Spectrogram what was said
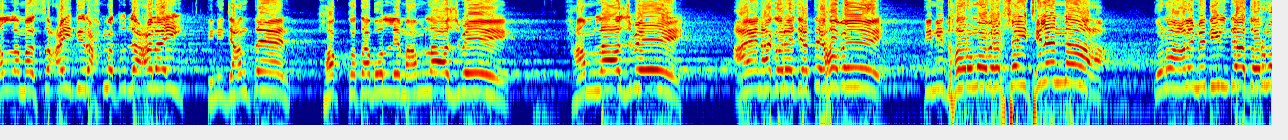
আল্লামা সাঈদি রহমতুল্লাহ আলাই তিনি জানতেন, হক কথা বললে মামলা আসবে, হামলা আসবে, আয়নাগরে যেতে হবে। তিনি ধর্ম ব্যবসায়ী ছিলেন না, কোন আলেমে দিনরা ধর্ম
